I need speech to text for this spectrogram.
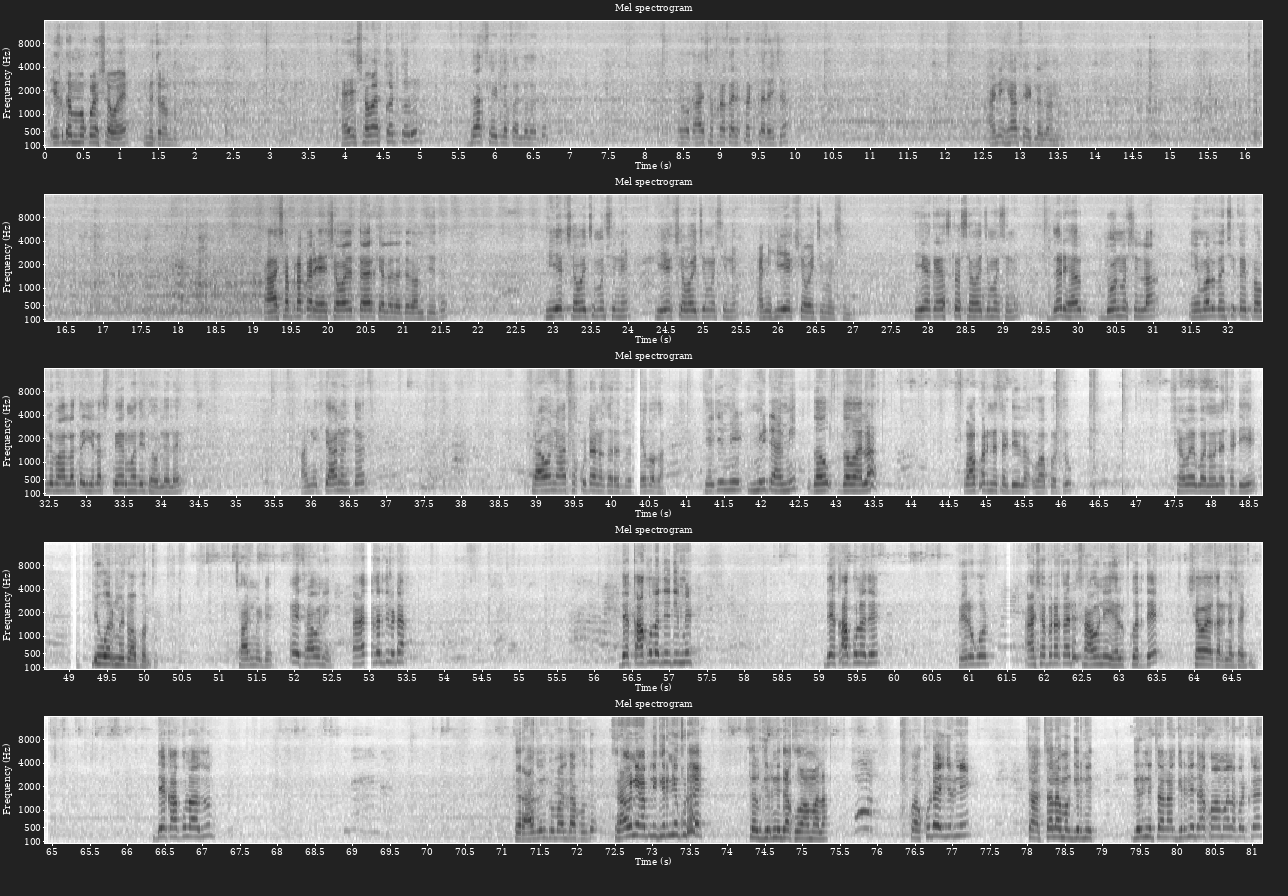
एकदम मोकळ्या शेवाय मित्रांनो. हे शेवाय कट करून बॅक साईडला चाललं जातं. हे बघा अशा प्रकारे कट करायचं. आणि ह्या साईडला जाणं. अशा प्रकारे हे शेवाय तयार केल्या जातात आमच्या इथं. ही एक शेवायची मशीन आहे ही एक शेवायची मशीन आहे आणि ही एक शेवायची मशीन आहे. ही एक एक्स्ट्रा शेवायची मशीन आहे. जर ह्या दोन मशीनला इमर्जन्सी काही प्रॉब्लेम आला तर हिला स्पेअरमध्ये ठेवलेलं आहे. आणि त्यानंतर श्रावण असं कुठं न करत बस हे बघा. हे जे मी मीठ आहे आम्ही गव गव्हाला वापरण्यासाठी वापरतो. शेवय बनवण्यासाठी हे प्युअर मीठ वापरतो. छान मीठ आहे. ए श्रावणी काय करते बेटा? दे काकूला दे ती मीठ. दे काकूला दे. Very good. अशा प्रकारे श्रावणी हेल्प करते शेवया करण्यासाठी. दे काकूला अजून. तर अजून तुम्हाला दाखवतो. श्रावणी आपली गिरणी कुठे आहे? चल गिरणी दाखव आम्हाला. कुठे आहे गिरणी? चा चला मग गिरणीत गिरणी चला गिरणी दाखवा आम्हाला पटकन.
